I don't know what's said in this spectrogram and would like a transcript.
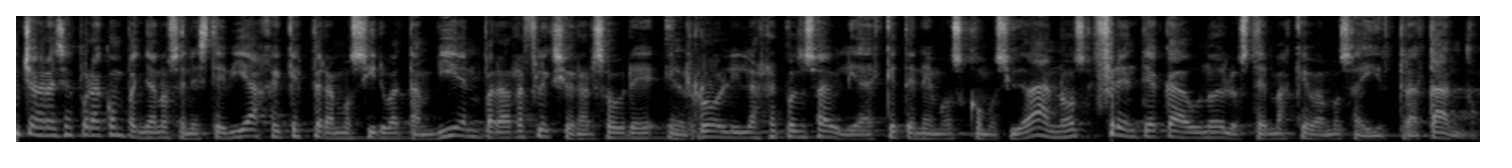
Muchas gracias por acompañarnos en este viaje que esperamos sirva también para reflexionar sobre el rol y las responsabilidades que tenemos como ciudadanos frente a cada uno de los temas que vamos a ir tratando.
